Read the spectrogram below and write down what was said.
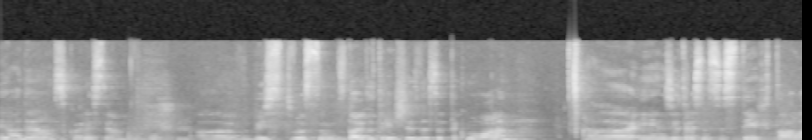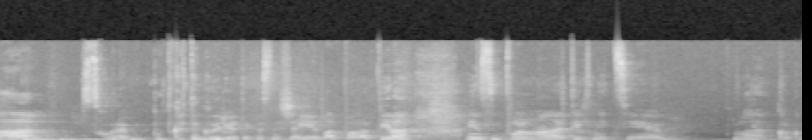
Ja, dejansko, res je. Uh, v bistvu sem zdaj do 63 tekmovala. Uh, in zjutraj sem se stehtala skoraj pod kategorijo, tako da sem še jedla, pa pila. In sem pol na tehnici, bila, koliko,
